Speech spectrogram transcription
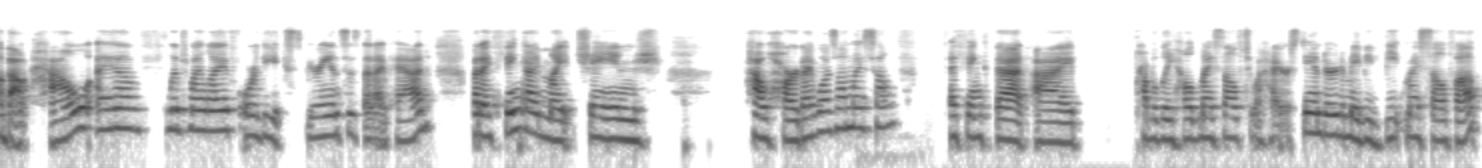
about how I have lived my life or the experiences that I've had, but I think I might change how hard I was on myself. I think that I probably held myself to a higher standard and maybe beat myself up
